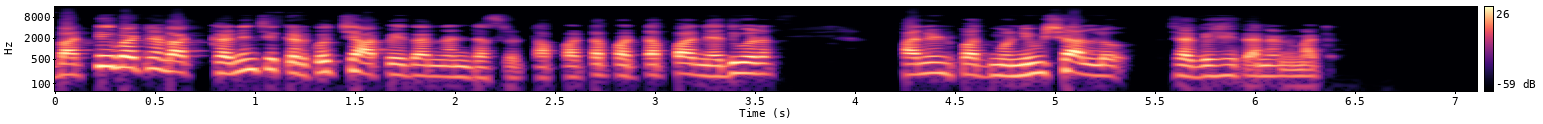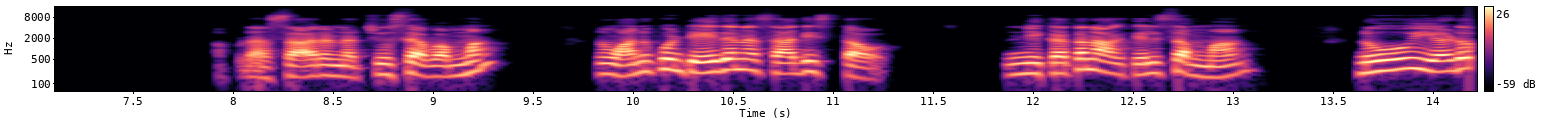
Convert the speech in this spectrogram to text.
బట్టి పట్టినాడు అక్కడి నుంచి ఇక్కడికి వచ్చి ఆపేదాన్ని అండి అసలు. టప్ప టప్ప టప్ప నది కూడా పన్నెండు పదమూడు నిమిషాల్లో చదివేదాన్ని అనమాట అప్పుడు ఆ సార్ అన్నారు చూసావమ్మా నువ్వు అనుకుంటే ఏదైనా సాధిస్తావు. నీ కథ నాకు తెలుసమ్మా. నువ్వు ఏడో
